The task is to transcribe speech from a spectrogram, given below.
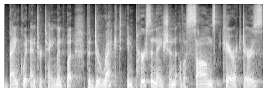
banquet entertainment, but the direct impersonation of a song's characters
